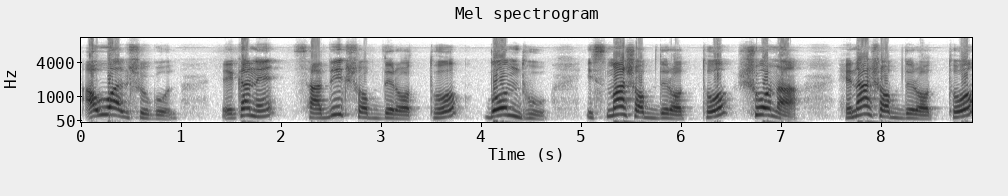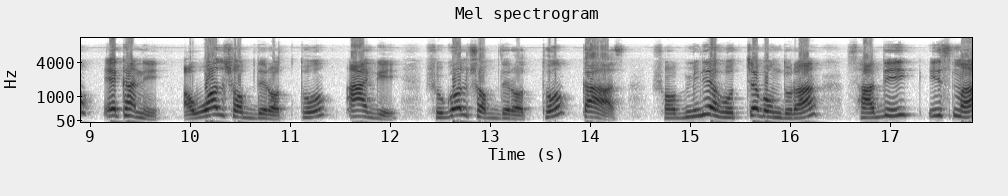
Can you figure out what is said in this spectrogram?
আউয়াল সুগল। এখানে সাদিক শব্দের অর্থ, বন্ধু। ইসমা শব্দের অর্থ সোনা হেনা শব্দের অর্থ, এখানে। আউয়াল শব্দের অর্থ আগে, সুগল শব্দের অর্থ কাজ। সব মিলিয়ে হচ্ছে বন্ধুরা সাদিক, ইসমা,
